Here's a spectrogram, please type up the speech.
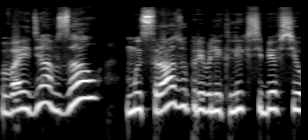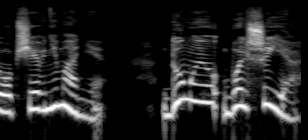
Войдя в зал, мы сразу привлекли к себе всеобщее внимание. Думаю, больше я.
